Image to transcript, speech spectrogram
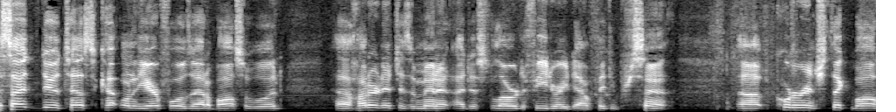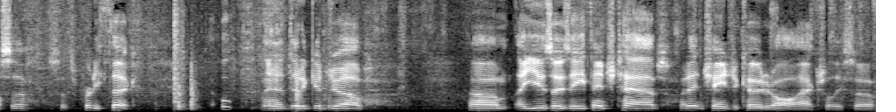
Decided to do a test to cut one of the airfoils out of balsa wood. Uh, 100 inches a minute. I just lowered the feed rate down 50%. Uh, quarter inch thick balsa, so it's pretty thick. Oop, and it did a good job. Um, I use those eighth inch tabs. I didn't change the code at all actually, so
